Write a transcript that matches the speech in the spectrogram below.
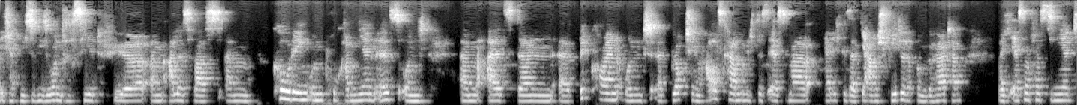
ich habe mich sowieso interessiert für alles, was Coding und Programmieren ist und ähm, als dann äh, Bitcoin und äh, Blockchain rauskam und ich das erstmal, ehrlich gesagt, Jahre später davon gehört habe, war ich erstmal fasziniert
